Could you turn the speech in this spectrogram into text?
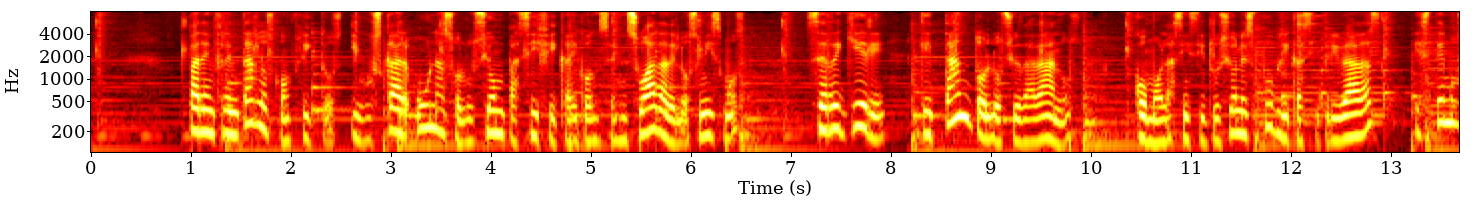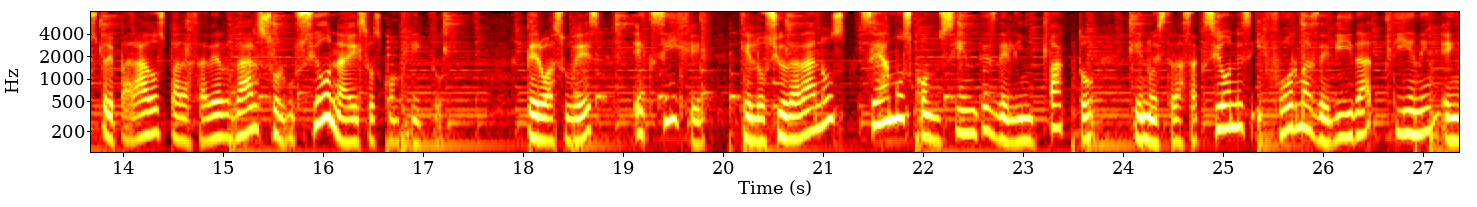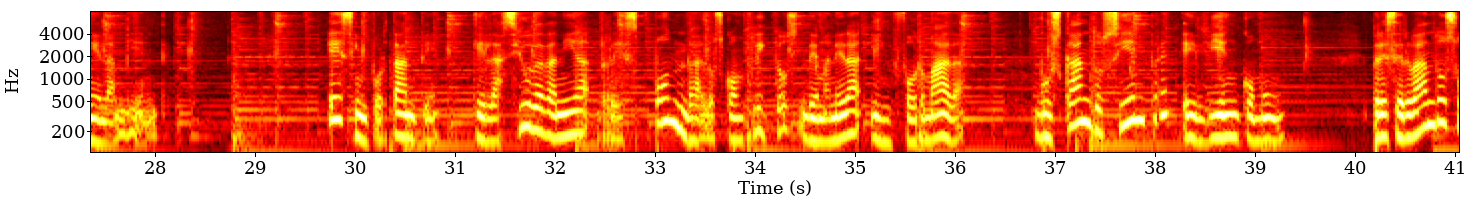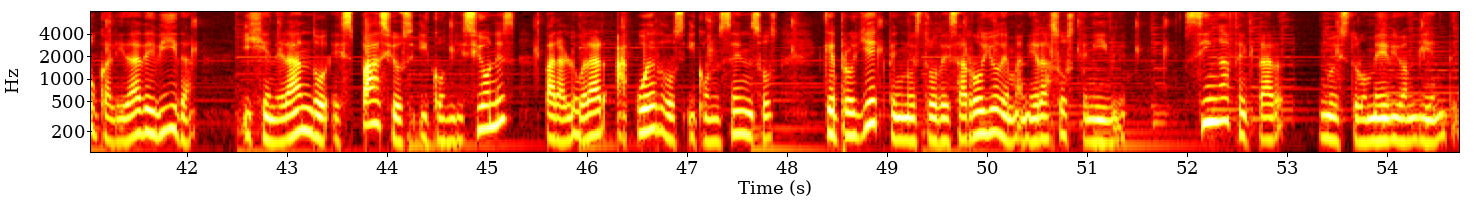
Para enfrentar los conflictos y buscar una solución pacífica y consensuada de los mismos, se requiere que tanto los ciudadanos como las instituciones públicas y privadas estemos preparados para saber dar solución a esos conflictos pero a su vez exige que los ciudadanos seamos conscientes del impacto que nuestras acciones y formas de vida tienen en el ambiente. Es importante que la ciudadanía responda a los conflictos de manera informada, buscando siempre el bien común, preservando su calidad de vida y generando espacios y condiciones para lograr acuerdos y consensos que proyecten nuestro desarrollo de manera sostenible, sin afectar nuestro medio ambiente,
